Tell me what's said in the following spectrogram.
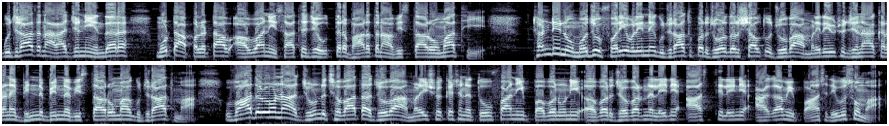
ગુજરાતના રાજ્યની અંદર મોટા પલટાવ આવવાની સાથે જે ઉત્તર ભારતના વિસ્તારોમાંથી ઠંડીનું મોજું ફરી વળીને ગુજરાત ઉપર જોર દર્શાવતું જોવા મળી રહ્યું છે, જેના કારણે ભિન્ન ભિન્ન વિસ્તારોમાં ગુજરાતમાં વાદળોના ઝુંડ છવાતા જોવા મળી શકે છે અને તોફાની પવનોની અવર જવરને લઈને આજથી લઈને આગામી પાંચ દિવસોમાં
